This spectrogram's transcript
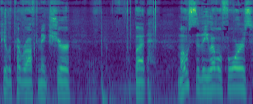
peel the cover off to make sure. But most of the level fours,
